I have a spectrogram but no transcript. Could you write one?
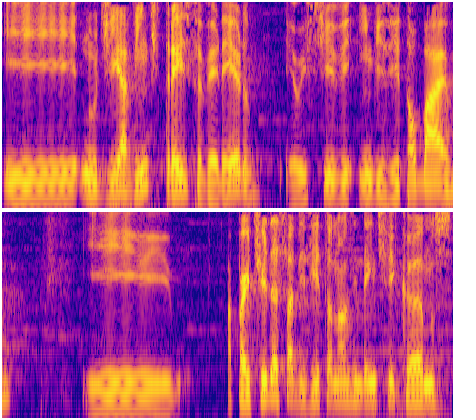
e no dia 23 de fevereiro eu estive em visita ao bairro e a partir dessa visita nós identificamos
